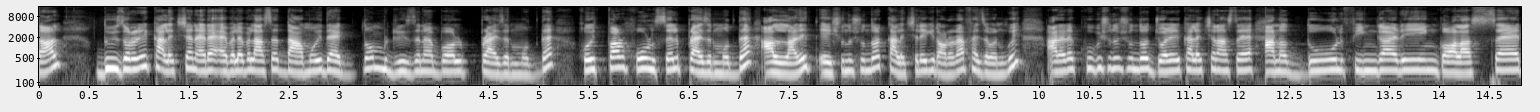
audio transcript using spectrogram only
girl দুইজনেরই কালেকশন এরা অ্যাভেলেবেল আছে দাম ওই একদম রিজনেবল প্রাইজের মধ্যে, হইত পার হোলসেল প্রাইজের মধ্যে। আল্লাহরিত এই সুন্দর সুন্দর কালেকশন এগিয়ে অনারা ফাইজাবান গুই। আর এরা খুবই সুন্দর সুন্দর জুয়েলারি কালেকশন আছে। আনদুল ফিঙ্গারিং গলা সেট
